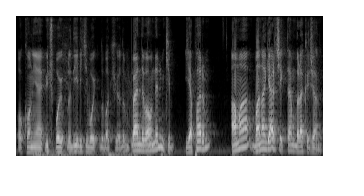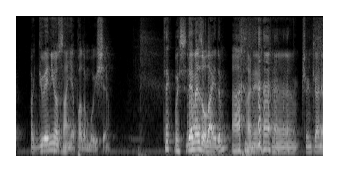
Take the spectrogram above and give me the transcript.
o konuya üç boyutlu değil iki boyutlu bakıyordum. Ben de babam dedim ki yaparım ama bana gerçekten bırakacaksın. Bak, güveniyorsan yapalım bu işi. Tek başına. Demez olaydım. Ha. Hani e, çünkü hani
